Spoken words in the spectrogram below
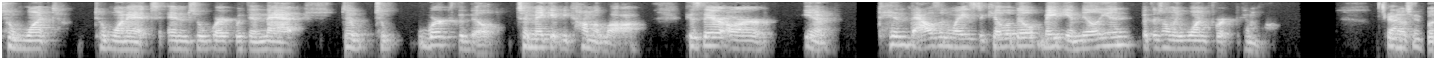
to want to want it and to work within that to, to work the bill to make it become a law. Because there are, you know, 10,000 ways to kill a bill, maybe a million, but there's only one for it to become law. Gotcha. You know,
